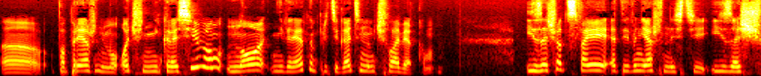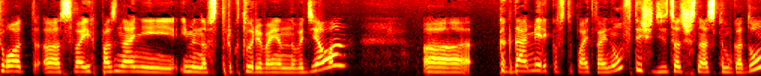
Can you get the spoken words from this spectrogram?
э, по-прежнему очень некрасивым, но невероятно притягательным человеком. И за счет своей этой внешности и за счет э, своих познаний именно в структуре военного дела э, когда Америка вступает в войну в 1916 году,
